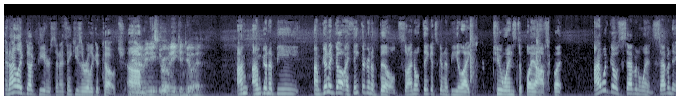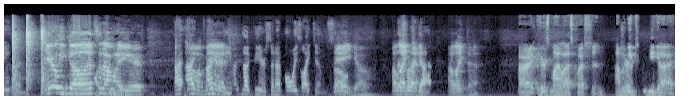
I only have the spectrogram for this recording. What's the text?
And I like Doug Pederson. I think he's a really good coach. Um, Yeah, I mean, he's proven he can do it. I'm I'm gonna be I'm gonna go. I think they're gonna build, so I don't think it's gonna be like two wins to playoffs, but I would go seven wins, seven to eight wins. There we go. That's what I want to hear. I I, Oh, I believe in Doug Pederson. I've always liked him, so there you go. I that's like what that. I got. I like that. All right, here's my last question. I'm Sure. a big QB guy.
